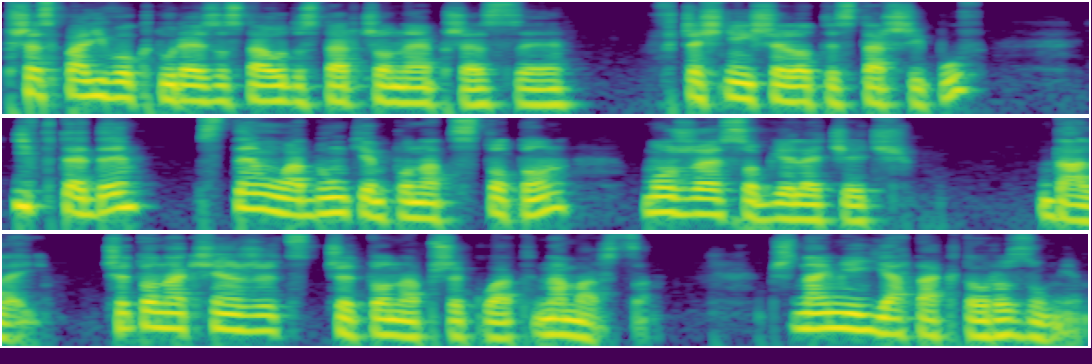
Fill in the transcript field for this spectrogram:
przez paliwo, które zostało dostarczone przez y, wcześniejsze loty Starshipów i wtedy z tym ładunkiem ponad 100 ton może sobie lecieć dalej. Czy to na Księżyc, czy to na przykład na Marsa. Przynajmniej ja tak to rozumiem.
